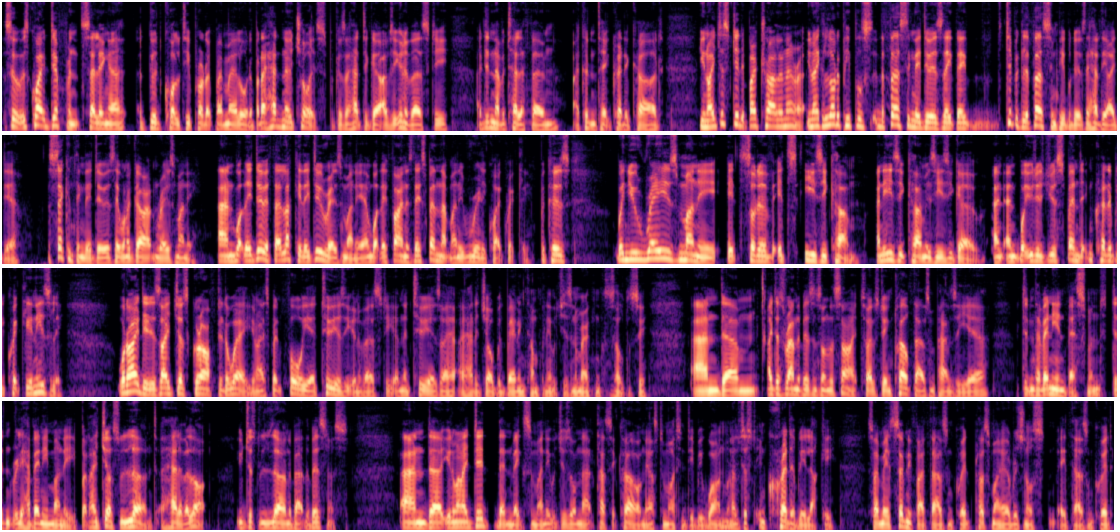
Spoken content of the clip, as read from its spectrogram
So it was quite different selling a, a good quality product by mail order. But I had no choice because I had to go. I was at university. I didn't have a telephone. I couldn't take credit card. You know, I just did it by trial and error. You know, like a lot of people, the first thing they do is they, they typically the first thing people do is they have the idea. The second thing they do is they want to go out and raise money. And what they do, if they're lucky, they do raise money. And what they find is they spend that money really quite quickly because when you raise money, it's sort of it's easy come, and easy come is easy go. And and what you do is you spend it incredibly quickly and easily. What I did is I just grafted away. You know, I spent four years, two years at university, and then two years I, I had a job with Bain and Company, which is an American consultancy, and um, I just ran the business on the side. So I was doing twelve thousand pounds a year. Didn't have any investment. Didn't really have any money, but I just learned a hell of a lot. You just learn about the business. And, uh, you know, when I did then make some money, which is on that classic car, on the Aston Martin DB1, when I was just incredibly lucky. So I made 75,000 quid plus my original 8,000 quid.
